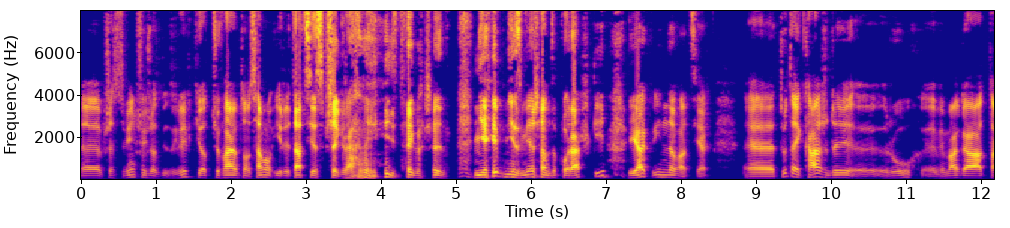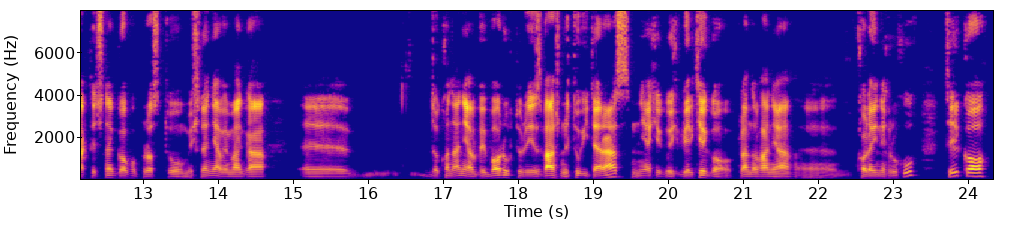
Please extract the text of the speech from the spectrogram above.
e, przez większość rozgrywki odczuwałem tą samą irytację z przegranej i z tego, że nie, nie zmierzam do porażki, jak w innowacjach. E, tutaj każdy e, ruch wymaga taktycznego po prostu myślenia, wymaga dokonania wyboru, który jest ważny tu i teraz, nie jakiegoś wielkiego planowania e, kolejnych ruchów, tylko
